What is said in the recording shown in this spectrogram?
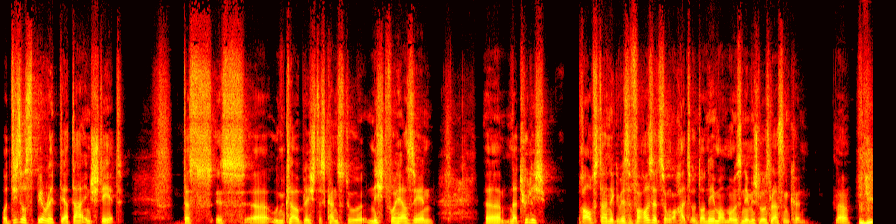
Und dieser Spirit, der da entsteht, das ist äh, unglaublich, das kannst du nicht vorhersehen. Äh, natürlich brauchst du eine gewisse Voraussetzung, auch als Unternehmer. Man muss nämlich loslassen können. Ne? Mhm.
